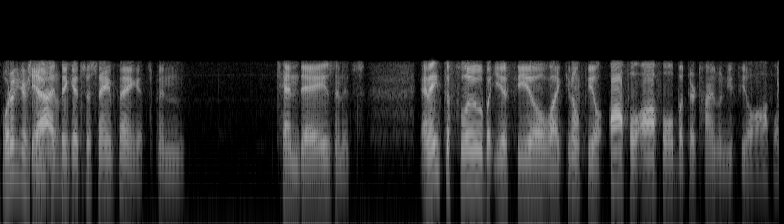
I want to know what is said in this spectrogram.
What are your Yeah, symptoms? I think it's the same thing. It's been 10 days and it's it ain't the flu, but you feel like you don't feel awful, awful, but there are times when you feel awful.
